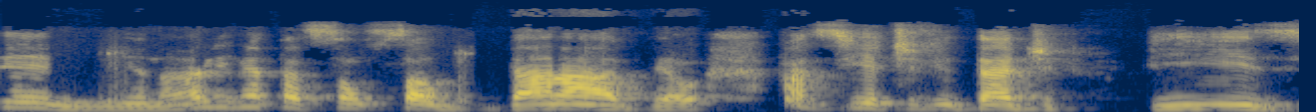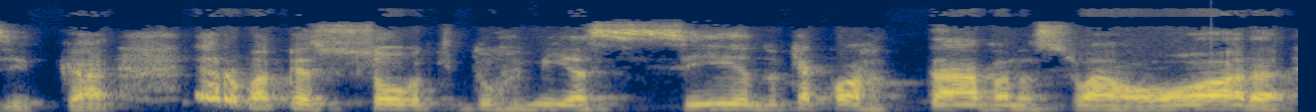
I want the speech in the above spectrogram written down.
vê, menina, alimentação saudável, fazia atividade física, era uma pessoa que dormia cedo, que acordava na sua hora.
